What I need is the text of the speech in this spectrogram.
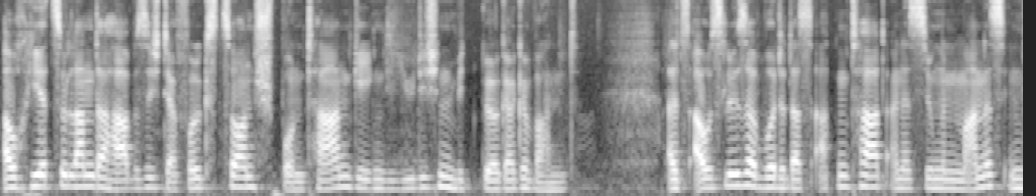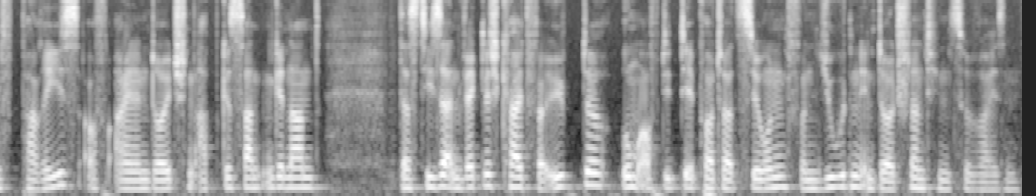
auch hierzulande habe sich der Volkszorn spontan gegen die jüdischen Mitbürger gewandt. Als Auslöser wurde das Attentat eines jungen Mannes in Paris auf einen deutschen Abgesandten genannt, das dieser in Wirklichkeit verübte, um auf die Deportation von Juden in Deutschland hinzuweisen.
